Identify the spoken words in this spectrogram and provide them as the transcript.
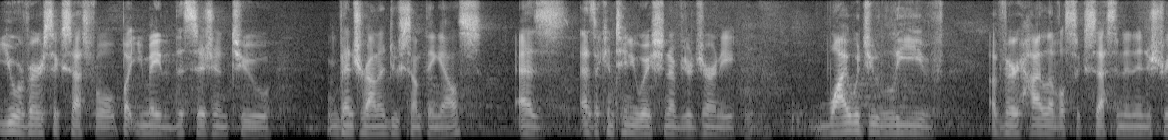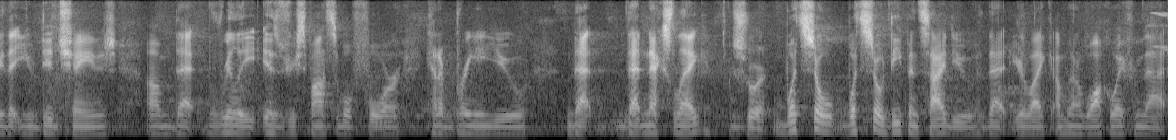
you were very successful, but you made the decision to venture out and do something else as as a continuation of your journey. Why would you leave a very high level success in an industry that you did change, um, that really is responsible for kind of bringing you that that next leg? Sure. What's so what's so deep inside you that you're like, I'm gonna walk away from that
